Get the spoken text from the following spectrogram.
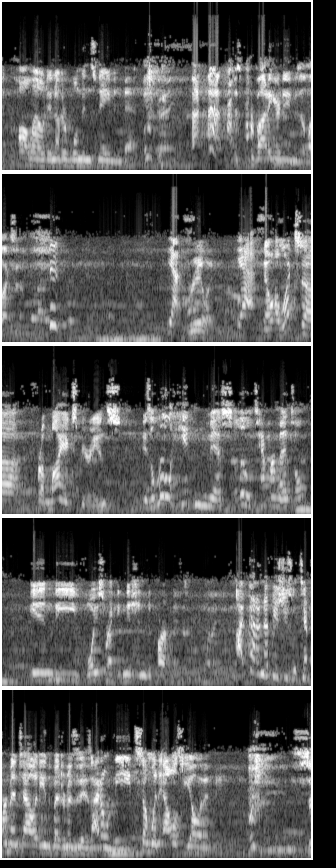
to call out another woman's name in bed. Just providing her name is Alexa. Yes. Really? Yes. Now, Alexa, from my experience, is a little hit and miss, a little temperamental in the voice recognition department. I've got enough issues with temperamentality in the bedroom as it is. I don't need someone else yelling at me. So,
